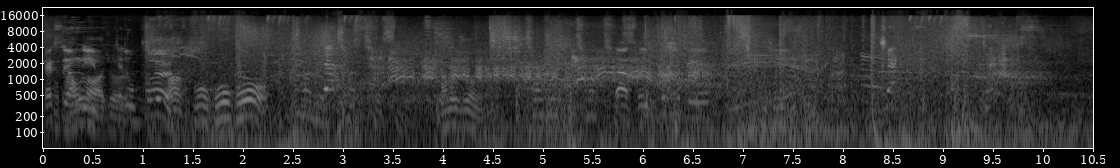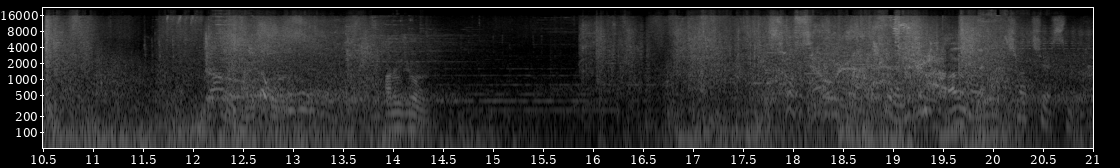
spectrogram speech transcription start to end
백스 다 형님. 올라와줘. 걔도 풀. 아 고고고 가는 중 야, 그 푸시브. 가는 중 잘하는데. 처치했습니다.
